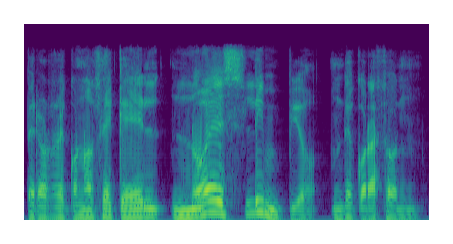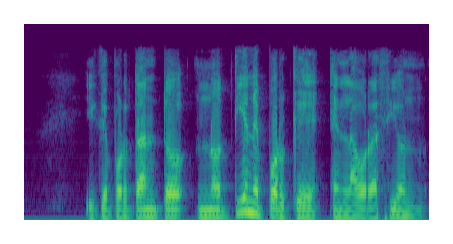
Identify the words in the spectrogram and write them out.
pero reconoce que Él no es limpio de corazón y que por tanto no tiene por qué en la oración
